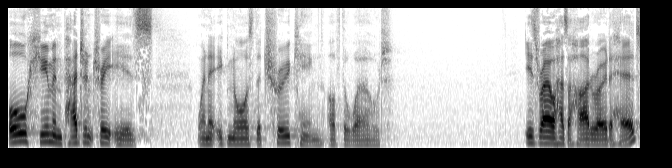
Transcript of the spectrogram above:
all human pageantry is when it ignores the true king of the world. Israel has a hard road ahead.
